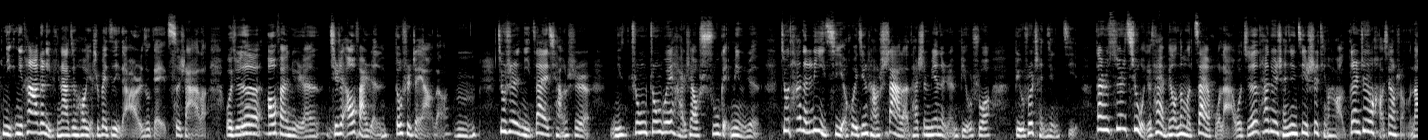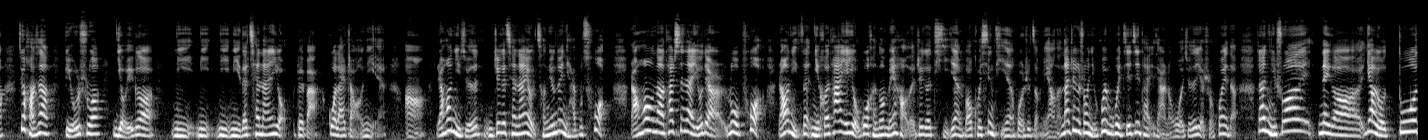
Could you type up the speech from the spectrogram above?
你你看阿格里皮娜最后也是被自己的儿子给刺杀了。我觉得 alpha 女人其实 alpha 人都是这样的，嗯，就是你再强势，你终终归还是要输给命运。就她的力气也会经常煞了她身边的人，比如说比如说陈静姬。但是虽然其实我觉得她也没有那么在乎啦，我觉得她对陈静姬是挺好的。但是这又好像什么呢？就好像比如说有一个你你你你的前男友对吧，过来找你。啊，然后你觉得你这个前男友曾经对你还不错，然后呢，他现在有点落魄，然后你在你和他也有过很多美好的这个体验，包括性体验或者是怎么样的，那这个时候你会不会接近他一下呢？我觉得也是会的。但你说那个要有多？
